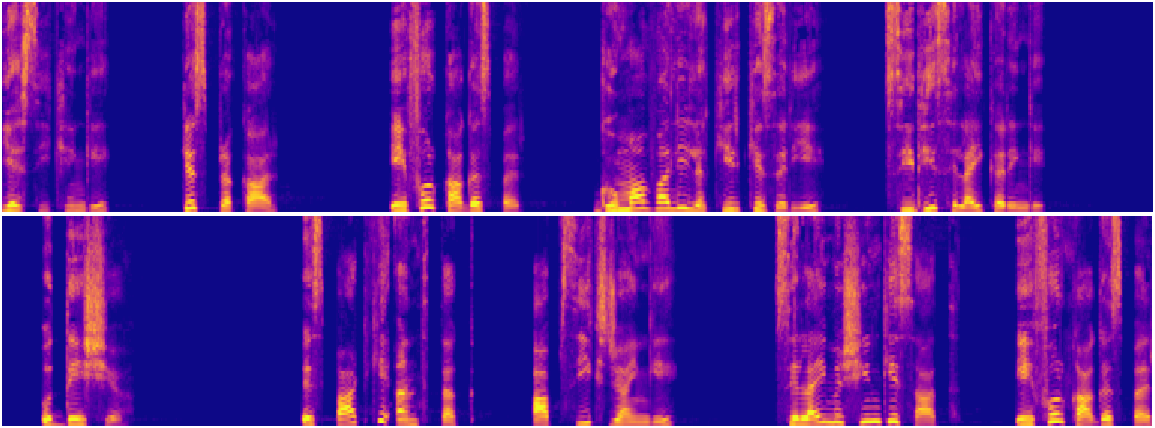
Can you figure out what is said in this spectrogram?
यह सीखेंगे किस प्रकार ए फोर कागज़ पर घुमाव वाली लकीर के ज़रिए सीधी सिलाई करेंगे। उद्देश्य। इस पाठ के अंत तक आप सीख जाएँगे, सिलाई मशीन के साथ ए फोर कागज़ पर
